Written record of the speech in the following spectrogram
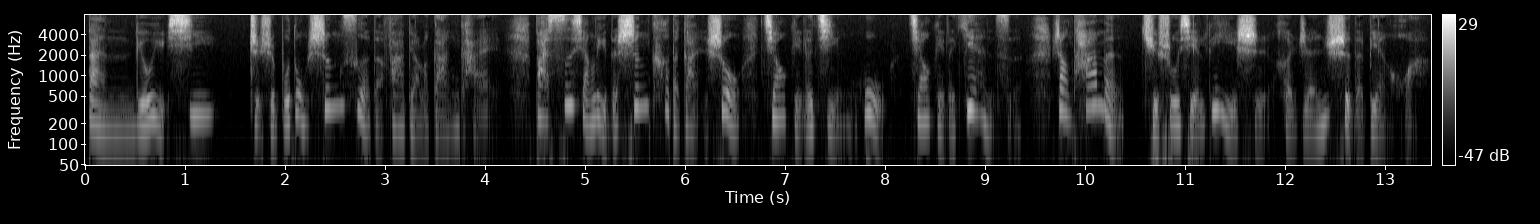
但刘禹锡只是不动声色地发表了感慨，把思想里的深刻的感受交给了景物。交给了燕子，让他们去书写历史和人事的变化。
